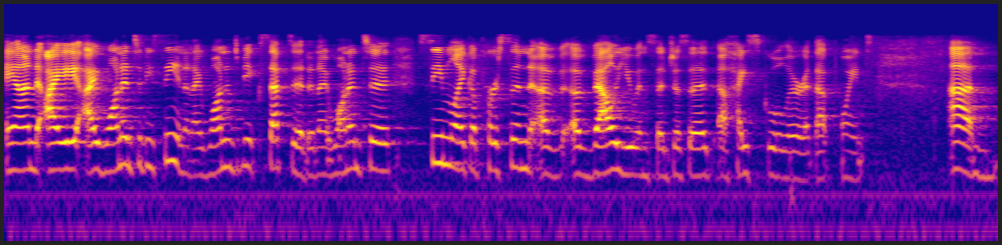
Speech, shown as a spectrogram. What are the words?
and I, I wanted to be seen and I wanted to be accepted and I wanted to seem like a person of, of value instead of just a, a high schooler at that point. Um,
